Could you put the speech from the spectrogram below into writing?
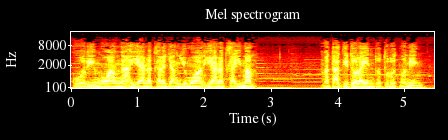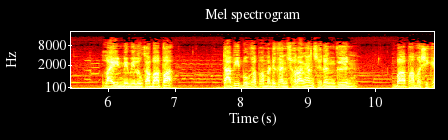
Kuring mau ngahianat karena janji mual hianat Ka Imam. Mata itu lain tuh turut mening. Lain memilu ka Bapak. tapi boga pamadegan sorangan sedanggen Bapak masih ke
